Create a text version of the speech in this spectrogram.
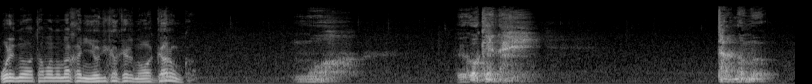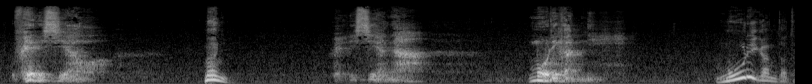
俺の頭の中に呼びかけるのはガロンか？動けないフェリシアを。何？フェリシアがモリガンに。モリガンだと？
